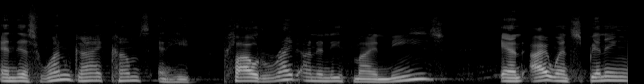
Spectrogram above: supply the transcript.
and this one guy comes and he plowed right underneath my knees, and I went spinning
